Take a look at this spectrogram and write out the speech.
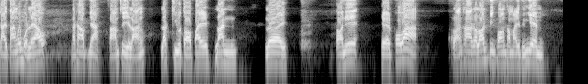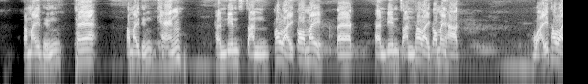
จ่ายตังค์ไว้หมดแล้วนะครับ เนี่ยสามสี่หลัง แล้วคิวต่อไปรันเลย ตอนนี้เหตุเพราะว่าหลังคากระร้อนปิงปองทำไมถึงเย็นทำไมถึงแท้ทำไมถึงแข็ง แผ่นดินสั่นเท่าไหร่ก็ไม่แตกแผ่นดินสั่นเท่าไหร่ก็ไม่หักไหวเท่าไหร่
